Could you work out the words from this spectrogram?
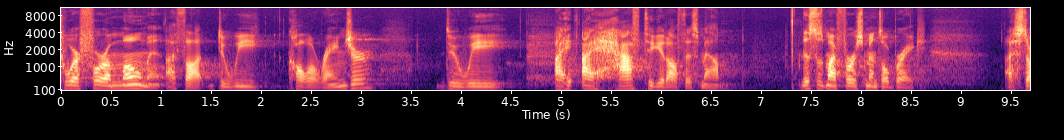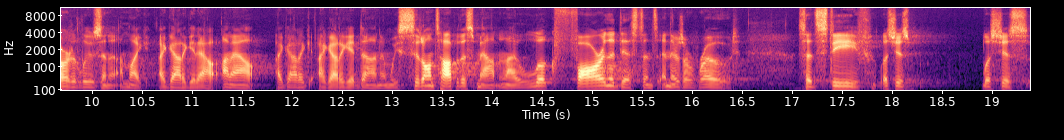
To where for a moment I thought, do we call a ranger? Do we, I, I have to get off this mountain. This was my first mental break. I started losing it. I'm like, I gotta get out. I'm out. I gotta, I gotta get done. And we sit on top of this mountain, and I look far in the distance, and there's a road. I said, Steve, let's just let's just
